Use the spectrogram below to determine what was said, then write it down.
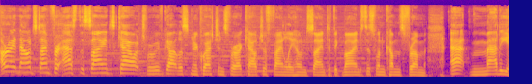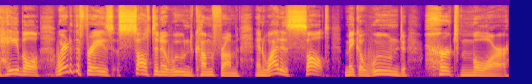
All right, now it's time for Ask the Science Couch, where we've got listener questions for our couch of finely honed scientific minds. This one comes from at Maddie Habel. Where did the phrase salt in a wound come from? And why does salt make a wound hurt more?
